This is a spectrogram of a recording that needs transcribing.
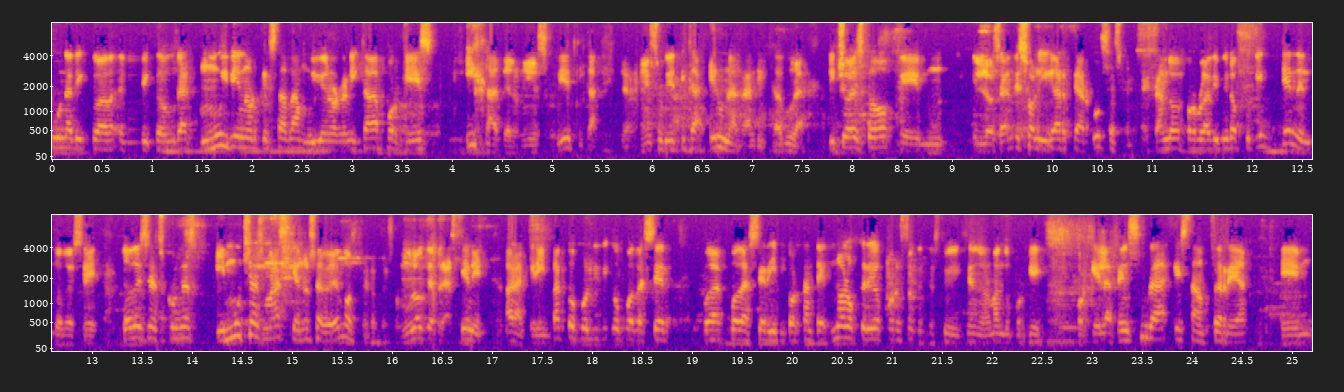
una dictadura, muy bien orquestada, muy bien organizada, porque es hija de la Unión Soviética. La Unión Soviética era una gran dictadura. Dicho esto, em, los grandes oligarcas rusos, empezando por Vladimir Putin, tienen todo ese, todas esas cosas y muchas más que no sabemos, pero que seguro que las tiene. Ahora, que el impacto político pueda ser, pueda, pueda ser importante, no lo creo por eso que te estoy diciendo, Armando, porque, porque la censura es tan férrea. Eh,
